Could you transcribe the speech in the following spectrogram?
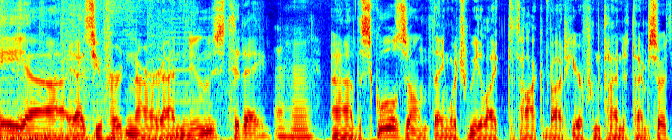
Hey, uh, as you've heard in our uh, news today, Mm-hmm. uh, the school zone thing, which we like to talk about here from time to time. So it's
